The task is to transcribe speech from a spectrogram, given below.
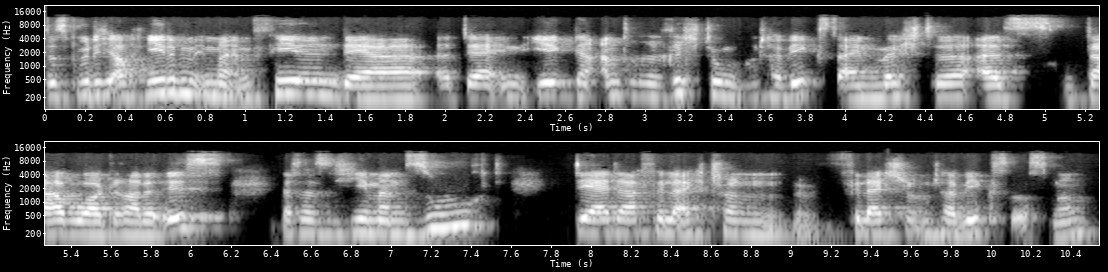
das würde ich auch jedem immer empfehlen, der, der in irgendeine andere Richtung unterwegs sein möchte, als da, wo er gerade ist, dass er sich jemand sucht, der da vielleicht schon, vielleicht schon unterwegs ist. Ne?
